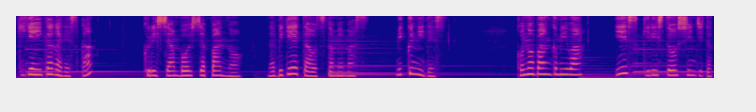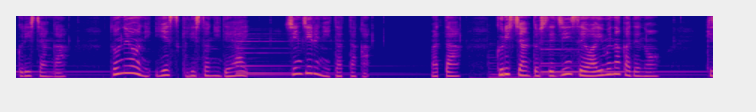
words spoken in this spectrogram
機嫌いかがですか？クリスチャンボイスジャパンのナビゲーターを務めますミクニです。この番組はイエス・キリストを信じたクリスチャンがどのようにイエス・キリストに出会い信じるに至ったかまたクリスチャンとして人生を歩む中での奇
